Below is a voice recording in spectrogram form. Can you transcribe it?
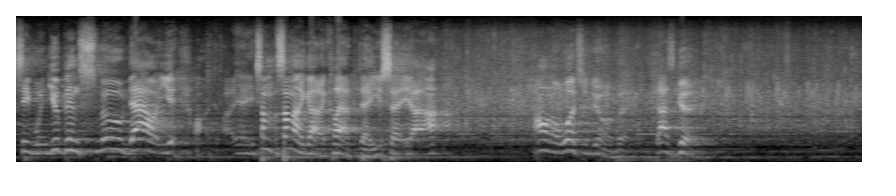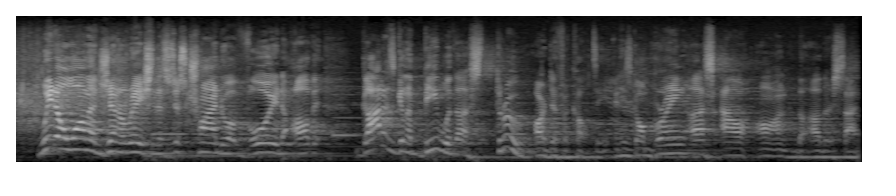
See, when you've been smoothed out, you, uh, somebody got a clap today. You say, yeah, I, I don't know what you're doing, but that's good. We don't want a generation that's just trying to avoid all the. God is going to be with us through our difficulty, and He's going to bring us out on the other side.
